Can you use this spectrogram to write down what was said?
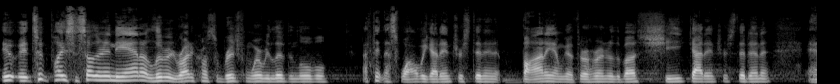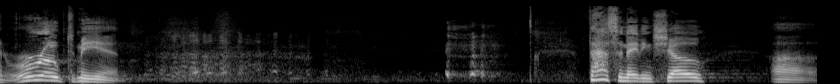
It, it, took place in southern Indiana, literally right across the bridge from where we lived in Louisville. I think that's why we got interested in it. Bonnie, I'm going to throw her under the bus. She got interested in it and roped me in. Fascinating show. Uh,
